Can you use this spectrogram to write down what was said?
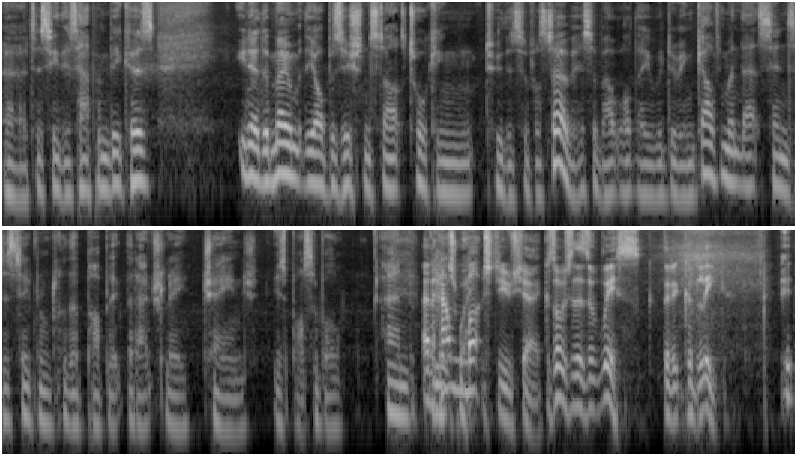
uh, to see this happen because, you know, the moment the opposition starts talking to the civil service about what they would do in government, that sends a signal to the public that actually change is possible. And And how much do you share? Because obviously there's a risk that it could leak. It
